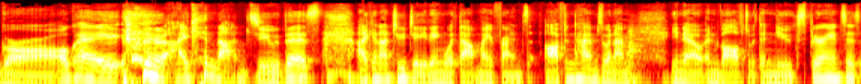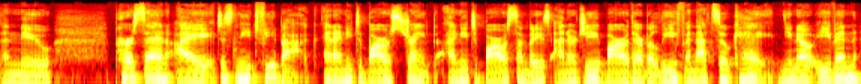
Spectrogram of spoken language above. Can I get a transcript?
girl, okay, I cannot do this. I cannot do dating without my friends. Oftentimes, when I'm, you know, involved with a new experiences, a new person, I just need feedback and I need to borrow strength. I need to borrow somebody's energy, borrow their belief, and that's okay. You know, even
